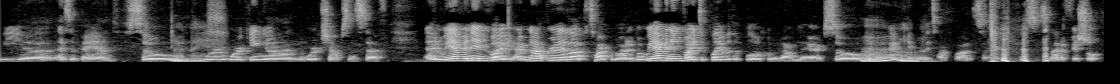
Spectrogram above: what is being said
we uh, as a band, so Oh, nice. we're working on workshops and stuff. And we have an invite. I'm not really allowed to talk about it, but we have an invite to play with a bloco down there. So and I Mhm. can't really talk about it, sorry, because it's not official.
